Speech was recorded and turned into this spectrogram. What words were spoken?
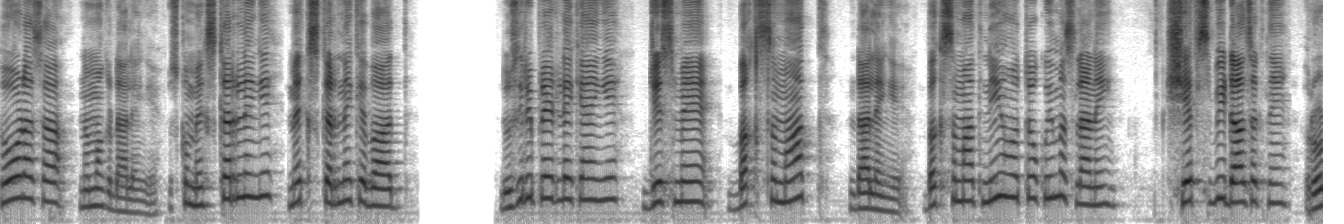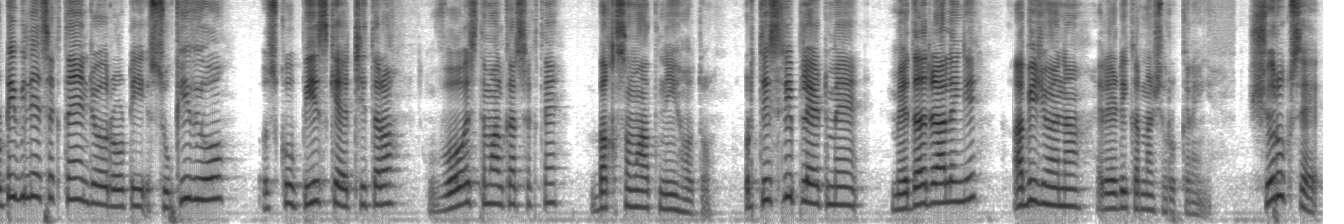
थोड़ा सा नमक डालेंगे। उसको मिक्स कर लेंगे। मिक्स करने के बाद दूसरी प्लेट लेके आएँगे जिसमें बक्समात डालेंगे। बक्समात नहीं हो तो कोई मसला नहीं। शेप्स भी डाल सकते हैं, रोटी भी ले सकते हैं, जो रोटी सूखी हुई हो, उसको पीस के अच्छी तरह वो इस्तेमाल कर सकते हैं। बक्समात नहीं हो तो। और तीसरी प्लेट में मैदा डालेंगे। अभी जो है ना, रेडी करना शुरू करेंगे। शुरू से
